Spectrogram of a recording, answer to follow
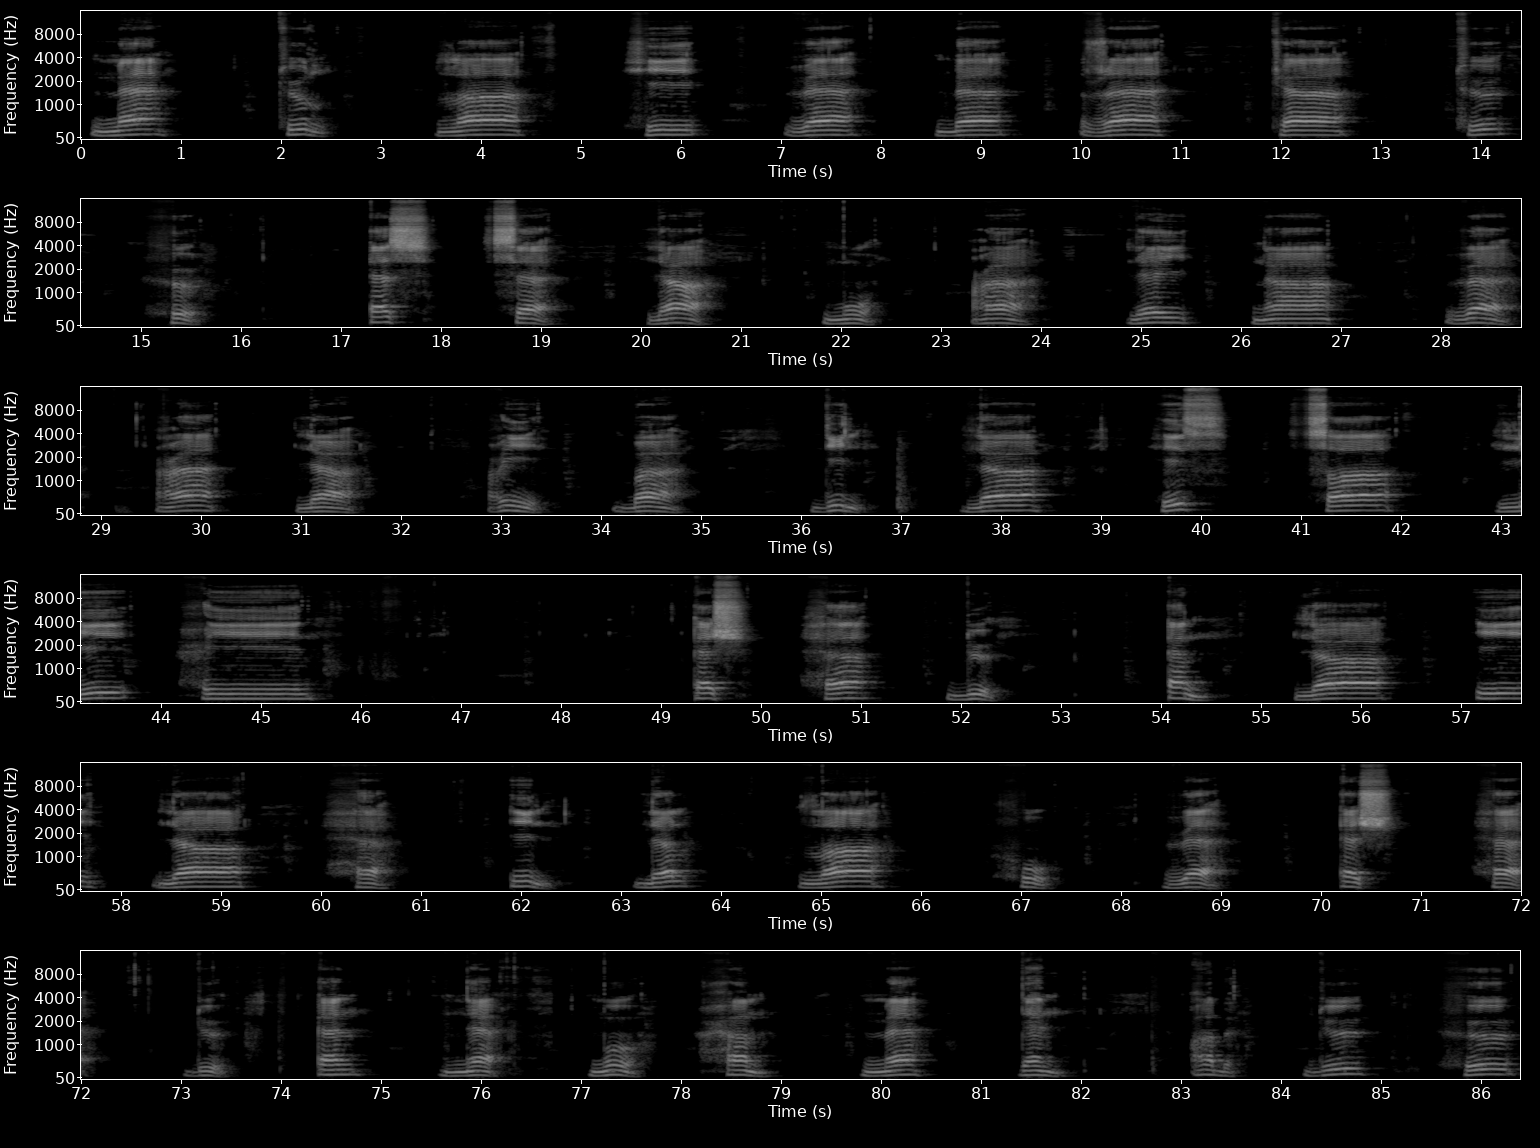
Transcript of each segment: Me tul. La hi ve be re ke tü hü es se la mu a ley na ve a la i ba dil la his sa li hin. Eş he dü. En. La i la he. İl lel la hu ve eş he dü en ne mu ham me den ab dü hü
